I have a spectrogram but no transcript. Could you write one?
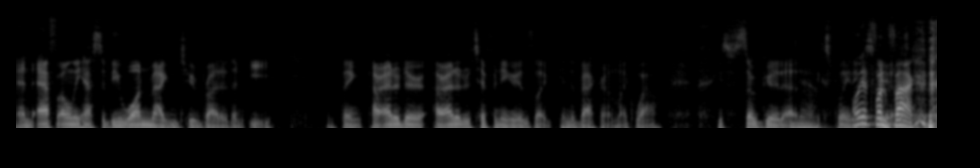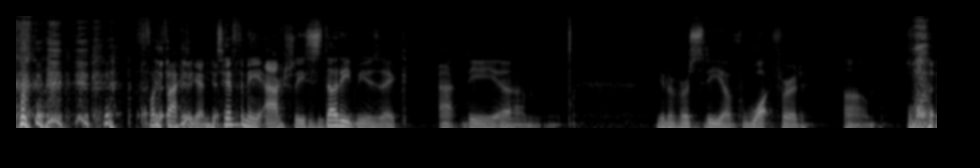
and F only has to be one magnitude brighter than E. I think our editor, our editor Tiffany, is like in the background, like, "Wow, he's so good at Yeah. explaining." Oh yeah, fun scales." fact. fun fact again. Tiffany actually Mm-hmm. studied music at the Mm. um, University of Watford. Um, What?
